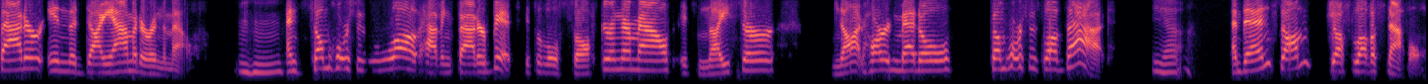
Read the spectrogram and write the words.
fatter in the diameter in the mouth. Mhm. And some horses love having fatter bits. It's a little softer in their mouth. It's nicer, not hard metal. Some horses love that. Yeah. And then some just love a snaffle.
